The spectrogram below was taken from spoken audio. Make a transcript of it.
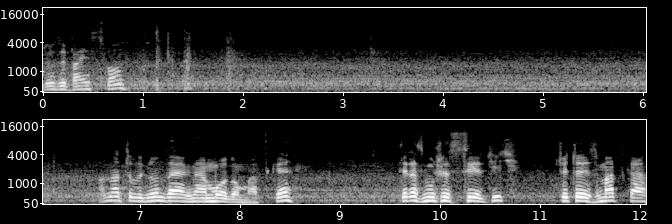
drodzy Państwo, ona to wygląda jak na młodą matkę. Teraz muszę stwierdzić, czy to jest matka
